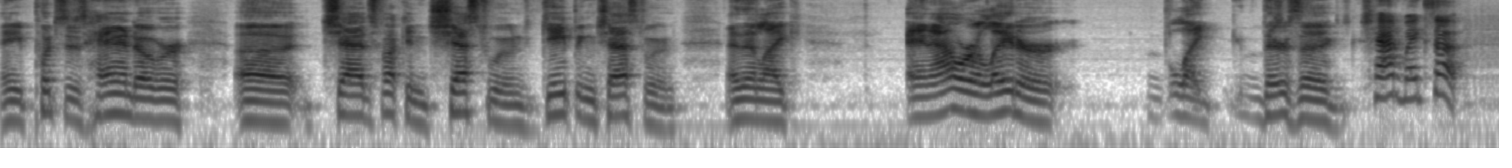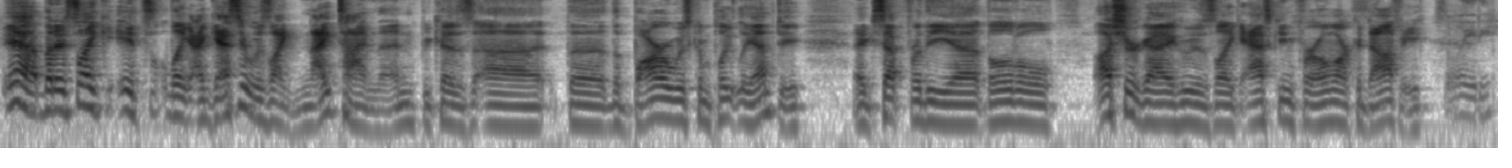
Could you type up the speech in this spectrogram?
And he puts his hand over uh, Chad's fucking chest wound, gaping chest wound. And then, like, an hour later, like, there's a Chad wakes up. Yeah, but it's like it's like I guess it was like nighttime then because uh, the the bar was completely empty except for the uh, the little usher guy who was like asking for Omar Gaddafi. It's a lady.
